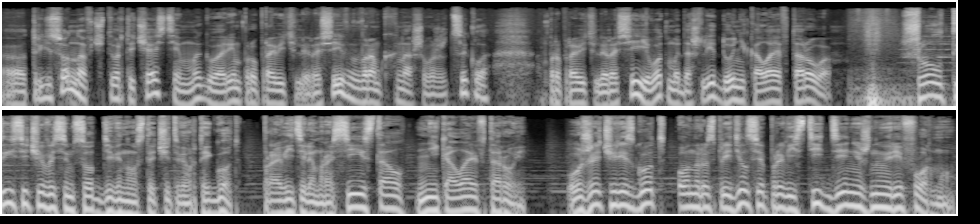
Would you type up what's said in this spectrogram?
Э, традиционно в четвертой части мы говорим про правителей России в рамках нашего же цикла про правителей России. И вот мы дошли до Николая II. Шел 1894 год. Правителем России стал Николай II. Уже через год он распорядился провести денежную реформу,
